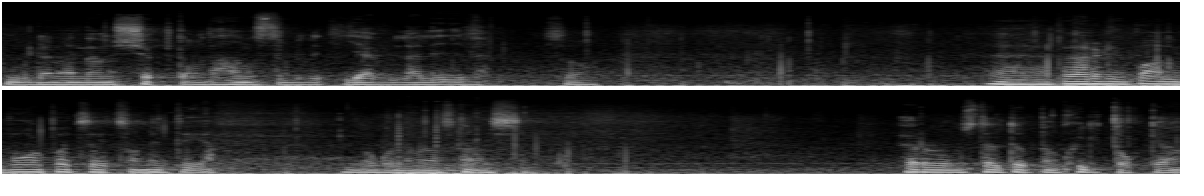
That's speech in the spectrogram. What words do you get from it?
Som den hade han köpt av hans det blev ett jävla liv. Så, eh, det här är det på allvar på ett sätt som det inte är någon annanstans. Här har de ställt upp en skyltdocka,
